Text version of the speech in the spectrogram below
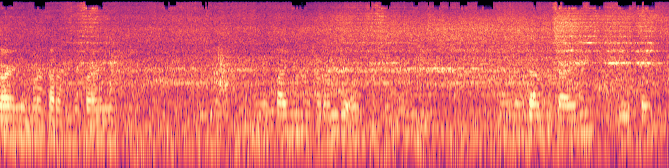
Karni mga karambo. Karni. Ayan karni mga karambo. Oh. Ayan ang daming karni dito.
